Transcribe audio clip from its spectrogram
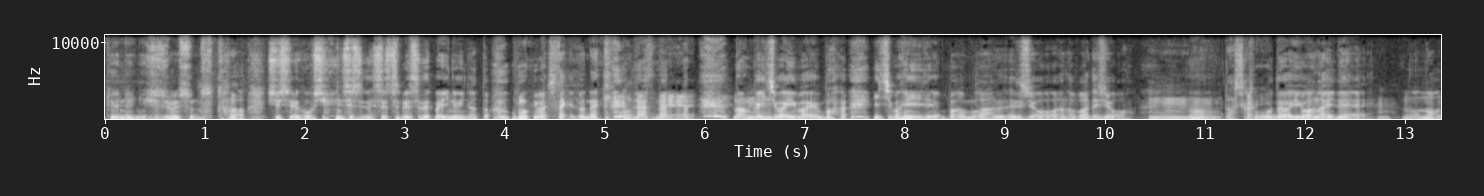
丁寧に説明するんだったら、施政方針演説で説明すればいいのになと思いましたけどね。そうですね。なんか一番いい場合、場ば 一番いい場、まあ、でしょう、あの場でしょう。うん、うん、確かに。そこでは言わないで、うん、な、な、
